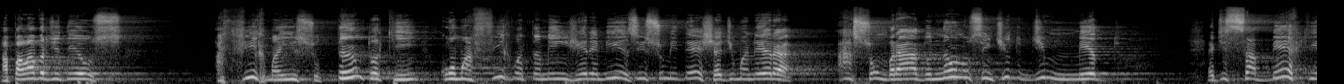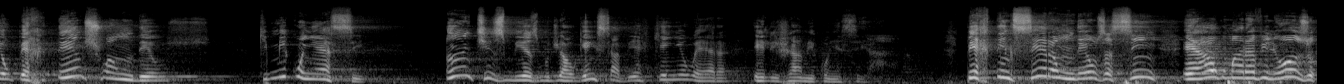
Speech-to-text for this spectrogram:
A palavra de Deus afirma isso tanto aqui como afirma também em Jeremias. Isso me deixa de maneira assombrado, não no sentido de medo, é de saber que eu pertenço a um Deus que me conhece antes mesmo de alguém saber quem eu era, ele já me conhecia. Pertencer a um Deus assim é algo maravilhoso.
